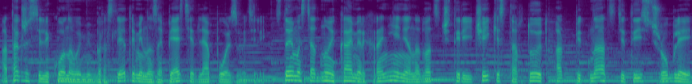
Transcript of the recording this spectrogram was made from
а также силиконовыми браслетами на запястье для пользователей. Стоимость одной камеры хранения на 24 ячейки стартуют от 15 тысяч рублей.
